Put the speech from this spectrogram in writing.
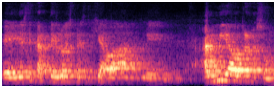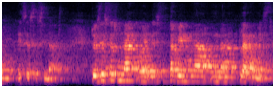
eh, y este cartel lo desprestigiaba, le aludía a otra razón ese asesinato. Entonces esta es, una, es también una, una clara muestra.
